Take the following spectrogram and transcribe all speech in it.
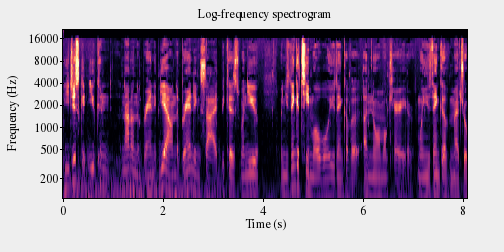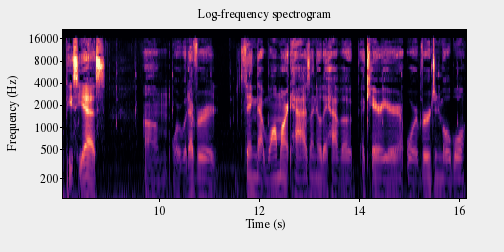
You just you can not on the branding yeah on the branding side because when you when you think of T-Mobile you think of a, a normal carrier. When you think of Metro PCS um, or whatever thing that Walmart has, I know they have a, a carrier or Virgin Mobile.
